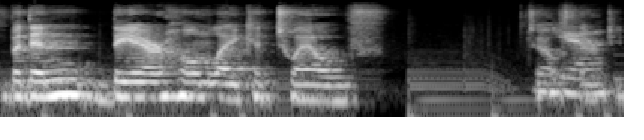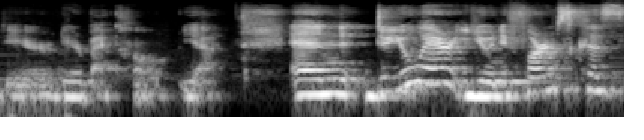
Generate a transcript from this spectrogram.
but then they are home like at twelve. 12.30 they're, they're back home yeah. And do you wear uniforms? Because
